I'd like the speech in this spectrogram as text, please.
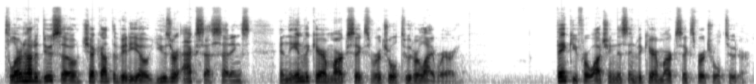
To learn how to do so, check out the video User Access Settings in the Invacare Mark 6 Virtual Tutor Library. Thank you for watching this Invacare Mark 6 Virtual Tutor.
